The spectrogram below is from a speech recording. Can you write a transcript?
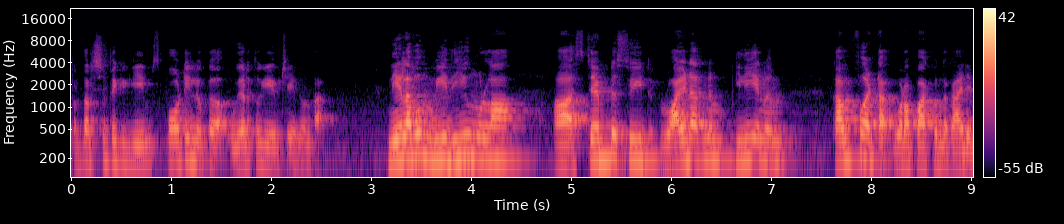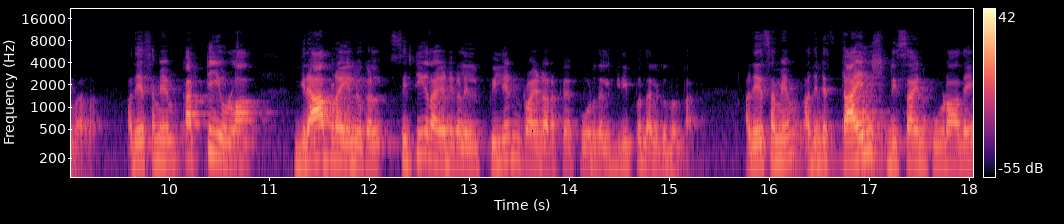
പ്രദർശിപ്പിക്കുകയും സ്പോർട്ടി ലുക്ക് ഉയർത്തുകയും ചെയ്യുന്നുണ്ട്. നീളവും വീതിയുമുള്ള സ്റ്റെപ്ഡ് സ്വീറ്റ് റൈഡറിനും പിലിയനും കംഫർട്ട് ഉറപ്പാക്കുന്ന കാര്യമാണ്. അതേസമയം കട്ടിയുള്ള ഗ്രാബ് റൈലുകൾ സിറ്റി റൈഡുകളിൽ പിലിയൻ റൈഡർക്ക് കൂടുതൽ ഗ്രിപ്പ് നൽകുന്നുണ്ട്. അതേസമയം അതിന്റെ സ്റ്റൈലിഷ് ഡിസൈൻ കൂടാതെ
